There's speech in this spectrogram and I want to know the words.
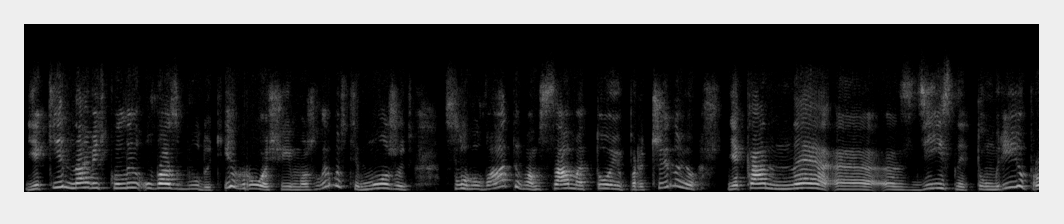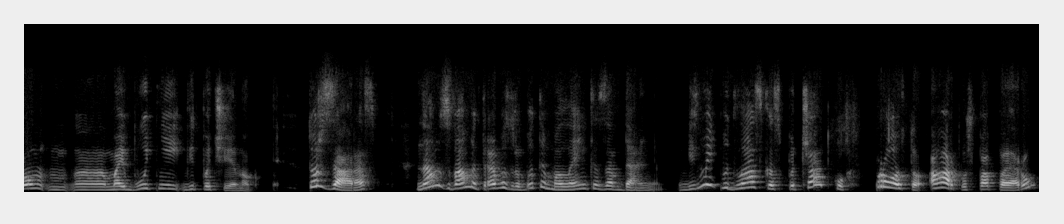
які навіть коли у вас будуть і гроші, і можливості, можуть слугувати вам саме тою причиною, яка не е, е, здійснить ту мрію про е, майбутній відпочинок. Тож зараз нам з вами треба зробити маленьке завдання. Візьміть, будь ласка, спочатку просто аркуш паперу,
